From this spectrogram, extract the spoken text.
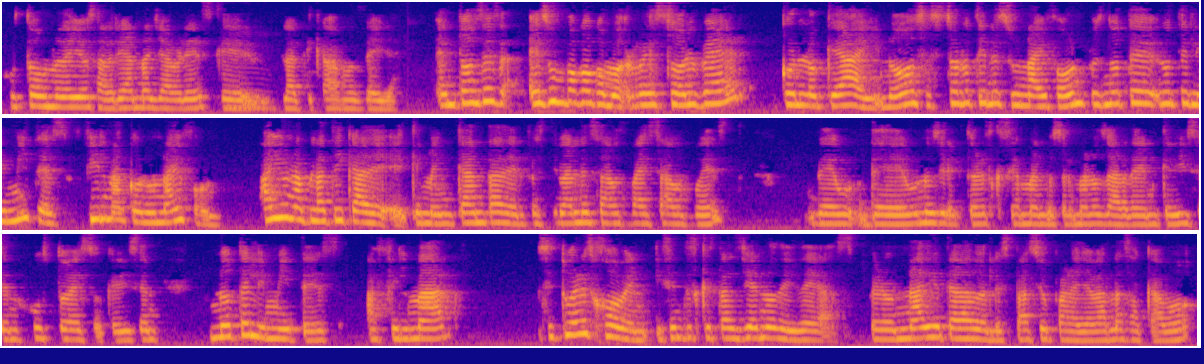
justo uno de ellos Adriana Llabrés, que mm. platicábamos de ella. Entonces es un poco como resolver con lo que hay, ¿no? O sea, si solo tienes un iPhone, pues no te, no te limites, filma con un iPhone. Hay una plática de, que me encanta del Festival de South by Southwest, de, unos directores que se llaman los hermanos Dardenne, que dicen justo eso, que dicen, no te limites a filmar. Si tú eres joven y sientes que estás lleno de ideas, pero nadie te ha dado el espacio para llevarlas a cabo,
